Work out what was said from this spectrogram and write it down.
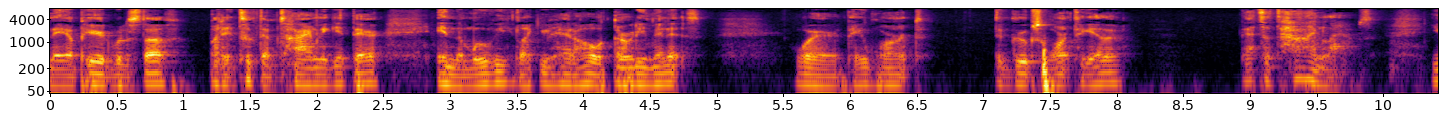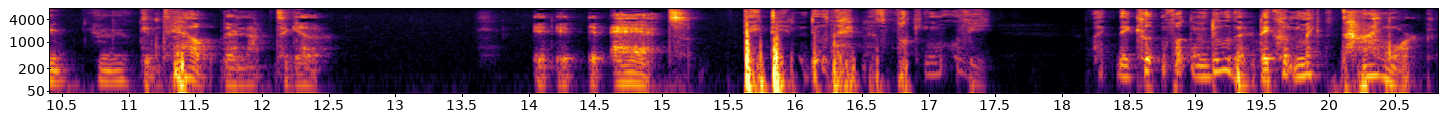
they appeared with the stuff, but it took them time to get there. In the movie, like you had a whole 30 minutes where they weren't, the groups weren't together. That's a time lapse. You you can tell they're not together. It it, it adds. That in this fucking movie. Like they couldn't fucking do that. They couldn't make the time work.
